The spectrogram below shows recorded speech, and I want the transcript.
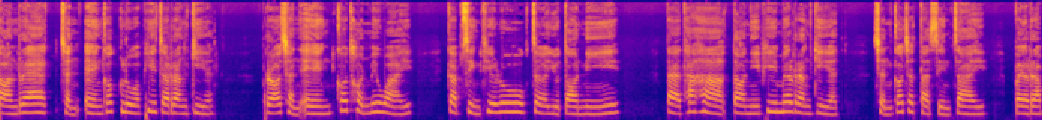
ตอนแรกฉันเองก็กลัวพี่จะรังเกียจ เพราะฉันเองก็ทนไม่ไหว กับสิ่งที่ลูกเจออยู่ตอนนี้ แต่ถ้าหากตอนนี้พี่ไม่รังเกียจ ฉันก็จะตัดสินใจไปรับ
